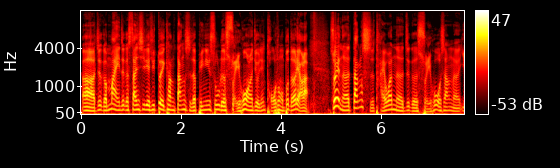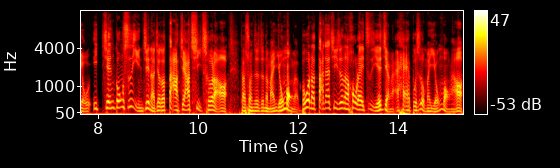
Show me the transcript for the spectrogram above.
啊、这个卖这个三系列去对抗当时的平行输入的水货呢，就已经头痛的不得了了。所以呢，当时台湾的这个水货商呢，有一间公司引进了，叫做大家汽车了啊。他算是真的蛮勇猛的。不过呢，大家汽车呢，后来自己也讲了，哎，不是我们勇猛了啊，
